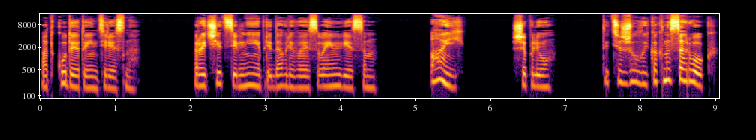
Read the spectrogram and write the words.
Откуда это интересно? Рычит сильнее, придавливая своим весом. «Ай!» — шеплю. «Ты тяжелый, как носорог.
